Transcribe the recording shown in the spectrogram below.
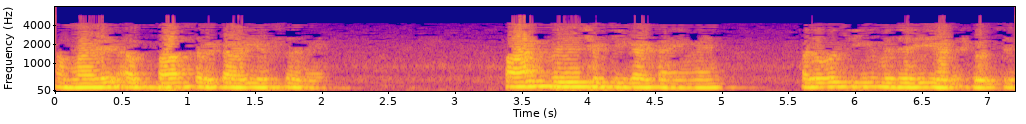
ہمارے ابا سرکاری افسر ہیں۔ پانچ بجے چھٹی کا ٹائم ہے اور وہ تین بجے ہی ہٹے چھوڑتے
